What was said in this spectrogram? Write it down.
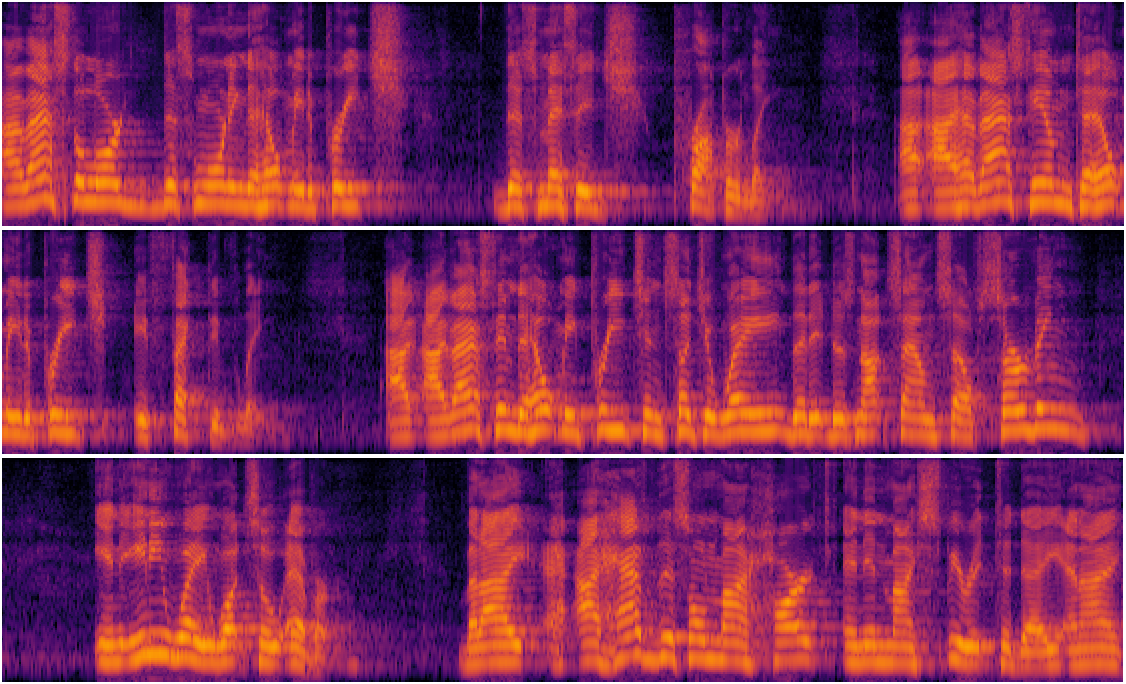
I've asked the Lord this morning to help me to preach this message properly. I, I have asked Him to help me to preach effectively. I, have asked Him to help me preach in such a way that it does not sound self serving in any way whatsoever. But I, I have this on my heart and in my spirit today, and I,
